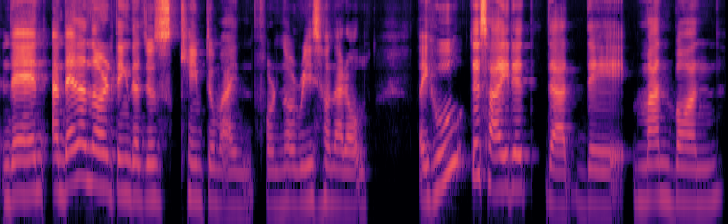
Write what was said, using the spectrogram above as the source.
And then and then another thing that just came to mind for no reason at all. Like who decided that the man bun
